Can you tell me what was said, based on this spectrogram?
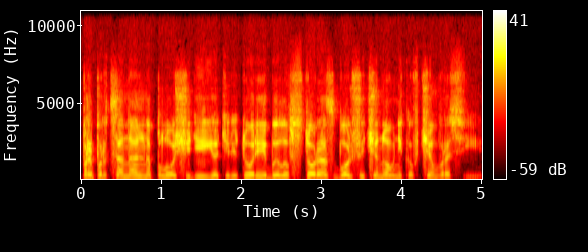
пропорционально площади ее территории было в сто раз больше чиновников, чем в России.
